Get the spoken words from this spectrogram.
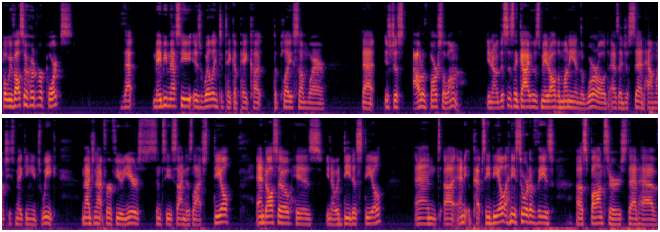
But we've also heard reports that maybe Messi is willing to take a pay cut to play somewhere that is just out of Barcelona. You know, this is a guy who's made all the money in the world, as I just said, how much he's making each week. Imagine that for a few years since he signed his last deal, and also his, you know, Adidas deal and uh, any Pepsi deal, any sort of these uh, sponsors that have,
